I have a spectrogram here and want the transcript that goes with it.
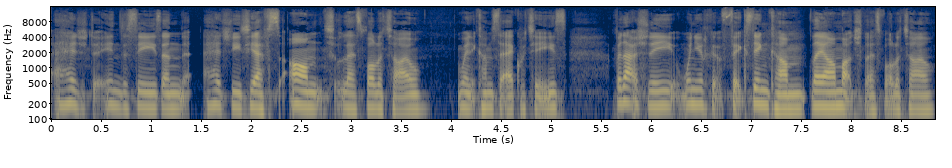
hedged indices and hedged ETFs aren't less volatile when it comes to equities. But actually, when you look at fixed income, they are much less volatile.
